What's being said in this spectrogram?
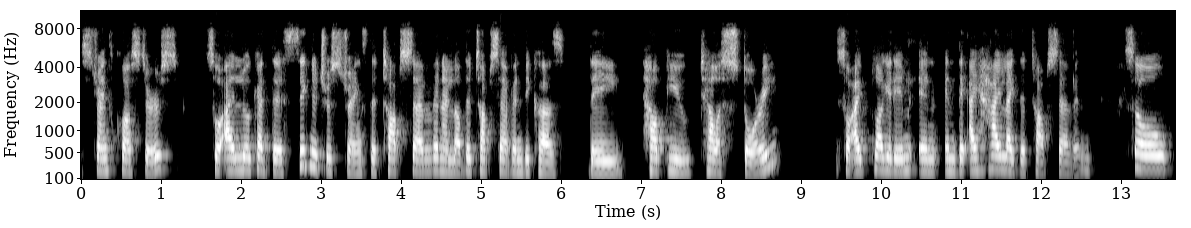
strength clusters. So I look at the signature strengths, the top seven. I love the top seven because they help you tell a story. So I plug it in and, and they, I highlight the top seven. So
